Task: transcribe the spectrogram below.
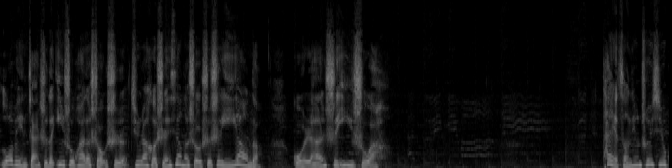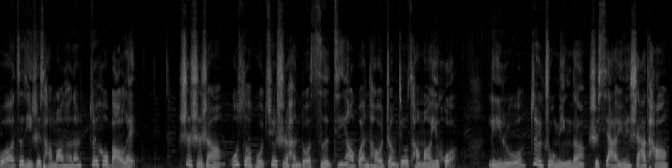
罗宾展示的艺术化的首饰居然和神像的首饰是一样的，果然是艺术啊！他也曾经吹嘘过自己是草帽团的最后堡垒。事实上，乌索普确实很多次紧要关头拯救草帽一伙，例如最著名的是吓晕砂糖，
